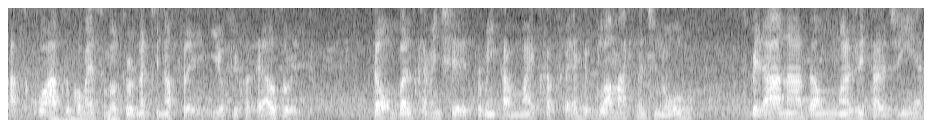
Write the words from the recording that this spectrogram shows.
Às quatro começa o meu turno aqui na Frei e eu fico até às oito. Então, basicamente é experimentar mais café, regular a máquina de novo, esperar a Ana dar uma ajeitadinha,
